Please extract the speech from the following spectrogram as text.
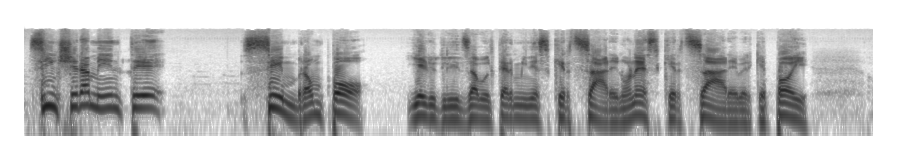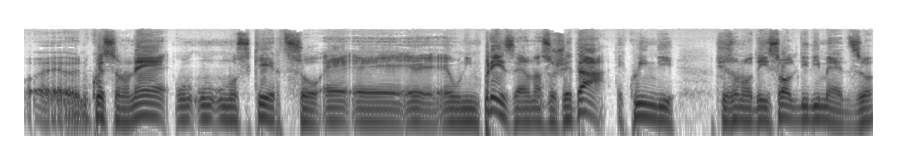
Sinceramente sembra un po' ieri utilizzavo il termine scherzare non è scherzare perché poi eh, questo non è un, uno scherzo, è, è, è un'impresa, è una società e quindi ci sono dei soldi di mezzo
